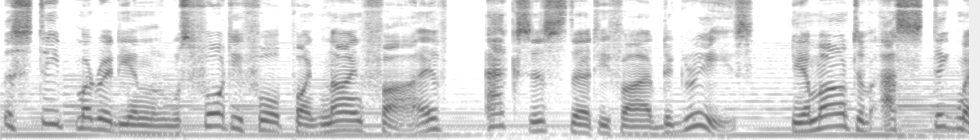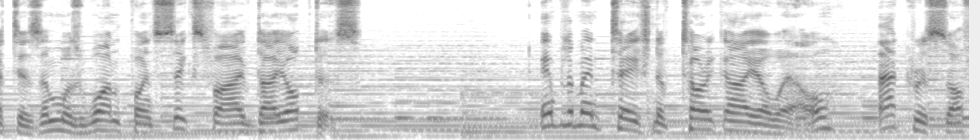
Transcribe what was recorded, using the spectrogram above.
The steep meridian was 44.95, axis 35 degrees. The amount of astigmatism was 1.65 diopters. Implementation of toric IOL, AcrySof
